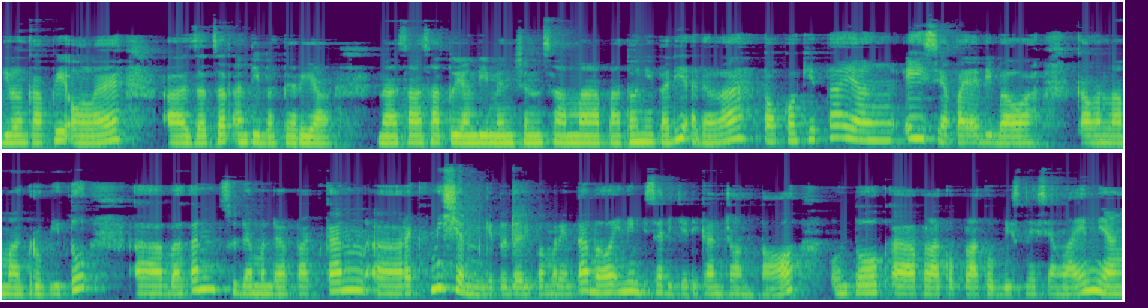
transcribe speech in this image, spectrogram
dilengkapi oleh zat-zat uh, antibakterial. Nah, salah satu yang dimention sama Pak Tony tadi adalah toko kita yang ACE ya Pak ya di bawah kawan lama grup itu uh, bahkan sudah mendapatkan uh, recognition gitu dari pemerintah bahwa ini bisa dijadikan contoh untuk pelaku-pelaku uh, bisnis yang lain yang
